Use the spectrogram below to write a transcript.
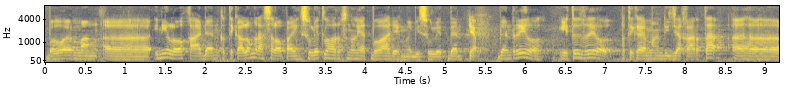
bahwa emang eh, ini loh keadaan ketika lo ngerasa lo paling sulit lo harus ngelihat bahwa ada yang lebih sulit dan Yap. dan real itu real ketika emang di Jakarta eh,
